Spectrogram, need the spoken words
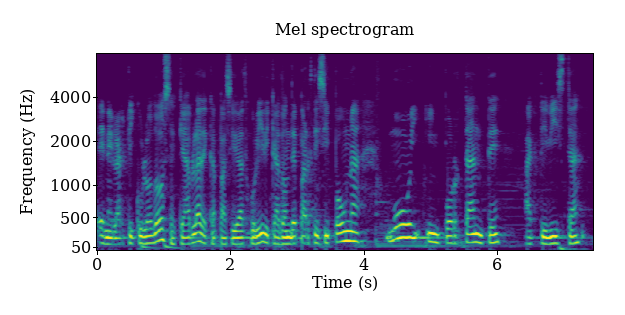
en el artículo 12, que habla de capacidad jurídica, donde participó una muy importante activista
